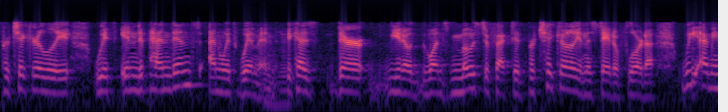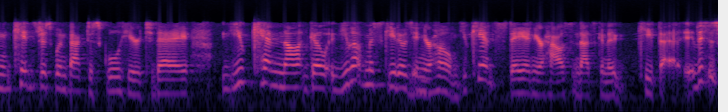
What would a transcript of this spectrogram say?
particularly with independents and with women mm -hmm. because they're, you know, the ones most affected, particularly in the state of Florida. We, I mean, kids just went back to school here today. You cannot go, you have mosquitoes in your home. You can't stay in your house and that's going to keep that. This is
